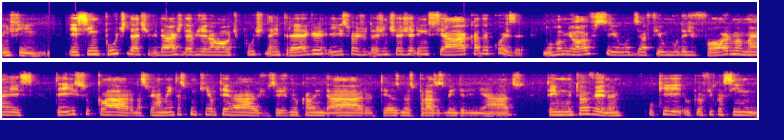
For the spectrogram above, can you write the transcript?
enfim, esse input da atividade deve gerar o output da entrega e isso ajuda a gente a gerenciar cada coisa. No home office, o desafio muda de forma, mas ter isso claro nas ferramentas com quem eu interajo, seja meu calendário, ter os meus prazos bem delineados, tem muito a ver, né? O que, o que eu fico assim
